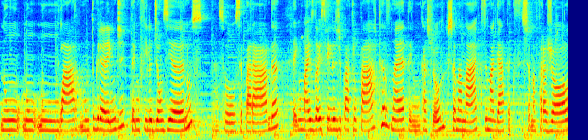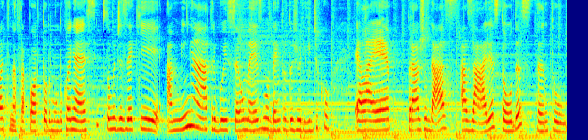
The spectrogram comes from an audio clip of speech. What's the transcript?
num, num, num lar muito grande. Tenho um filho de 11 anos, né, sou separada. Tenho mais dois filhos de quatro patas, né? Tenho um cachorro que chama Max e uma gata que se chama Frajola, que na Fraport todo mundo conhece. Costumo dizer que a minha atribuição mesmo dentro do jurídico, ela é para ajudar as, as, áreas todas, tanto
